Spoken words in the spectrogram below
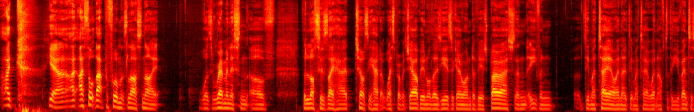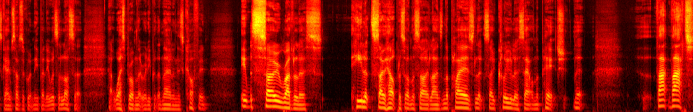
I, yeah, I, I thought that performance last night was reminiscent of the losses they had Chelsea had at West Bromwich Albion all those years ago under Villas-Boas and even Di Matteo. I know Di Matteo went after the Juventus game subsequently, but it was a loss at, at West Brom that really put the nail in his coffin. It was so rudderless. He looked so helpless on the sidelines, and the players looked so clueless out on the pitch that that that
